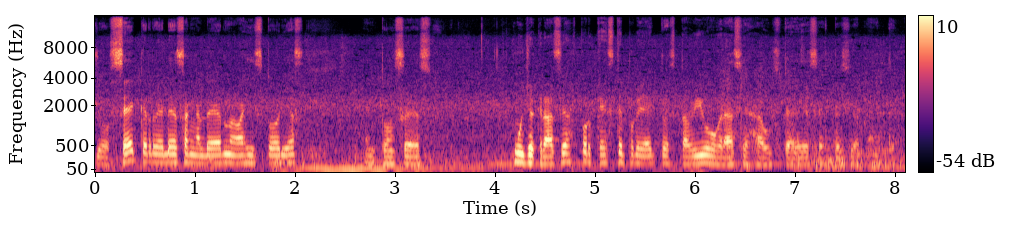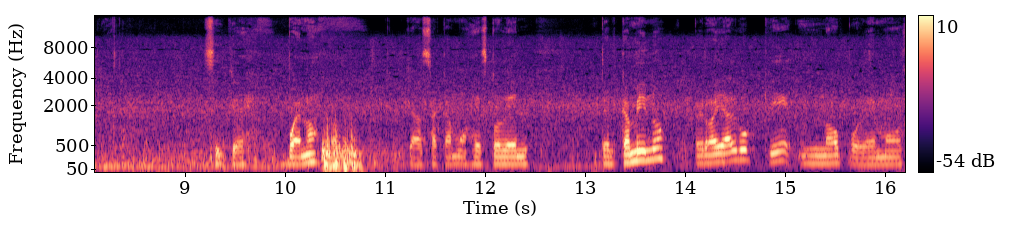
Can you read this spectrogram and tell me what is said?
yo sé que regresan a leer nuevas historias, entonces muchas gracias porque este proyecto está vivo gracias a ustedes especialmente. Así que, bueno, ya sacamos esto del, del camino, pero hay algo que no podemos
